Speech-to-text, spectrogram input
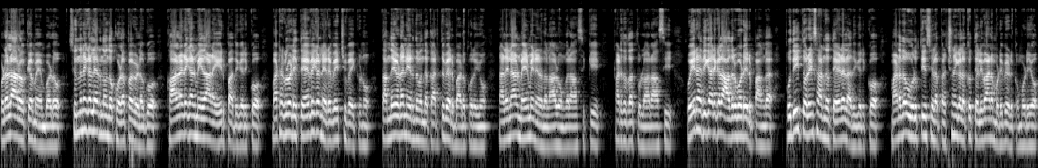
உடல் ஆரோக்கியம் மேம்படும் சிந்தனைகளில் இருந்து வந்த குழப்பம் விலகும் கால்நடைகள் மீதான ஈர்ப்பு அதிகரிக்கும் மற்றவர்களுடைய தேவைகள் நிறைவேற்றி வைக்கணும் தந்தையுடன் இருந்து வந்த கருத்து வேறுபாடு குறையும். நல்ல நாள் மேன்மை நிறைந்த நாள் உங்கள் ராசிக்கு. அடுத்ததாக துளா ராசி. உயர் அதிகாரிகள் ஆதரவோடு இருப்பாங்க. புதிய துறை சார்ந்த தேடல் அதிகரிக்கும். மனதை உறுத்தி சில பிரச்சனைகளுக்கு தெளிவான முடிவு எடுக்க முடியும்.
